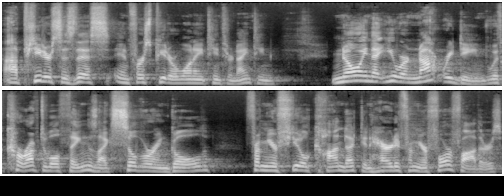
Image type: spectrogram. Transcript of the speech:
Uh, Peter says this in 1 Peter 1 18 through 19 knowing that you are not redeemed with corruptible things like silver and gold from your futile conduct inherited from your forefathers,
